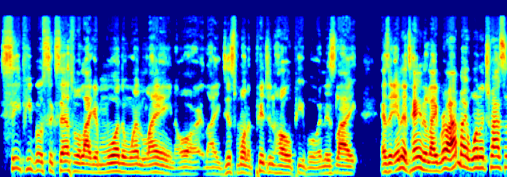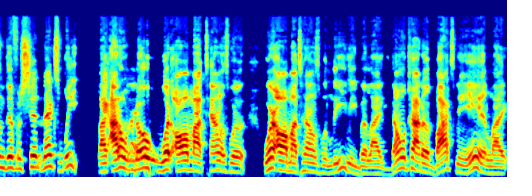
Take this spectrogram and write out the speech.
see people successful like in more than one lane or like just want to pigeonhole people. And it's like as an entertainer, like bro, I might want to try some different shit next week. Like I don't Right. know what all my talents will where all my talents would lead me, but like don't try to box me in. Like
